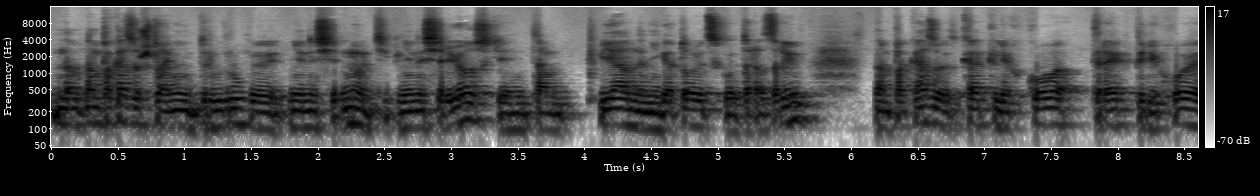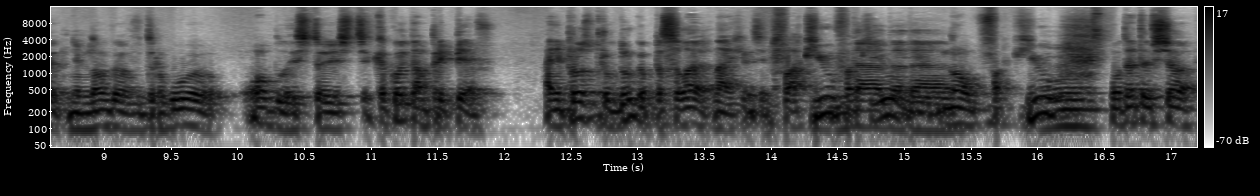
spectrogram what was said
нам, нам показывают, что они друг друга не на, ну, типа не на серьезке, они там явно не готовятся какой-то разрыв. Нам показывают, как легко трек переходит немного в другую область. То есть какой там припев. Они просто друг друга посылают нахер. Типа, fuck you, fuck да, you, да, да. no, fuck you. Mm-hmm. Вот это все.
